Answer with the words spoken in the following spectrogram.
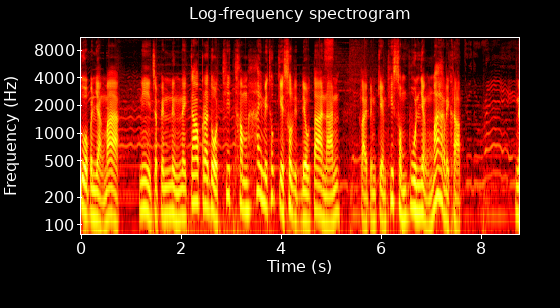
ตัวเป็นอย่างมาก นี่จะเป็นหนึ่งในก้าวกระโดดที่ทำให้ Metal Gear Solid Delta นั้น กลายเป็นเกมที่สมบูรณ์อย่างมากเลยครับ ใน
